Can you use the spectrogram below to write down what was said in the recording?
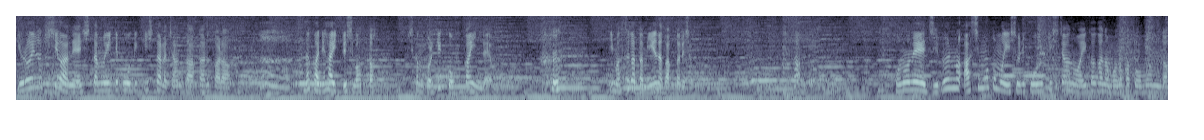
鎧の騎士はね、下向いて攻撃したらちゃんと当たるから、中に入ってしまった。しかもこれ結構深いんだよ。今姿見えなかったでしょ。あこのね自分の足元も一緒に攻撃しちゃうのはいかがなものかと思うんだ。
